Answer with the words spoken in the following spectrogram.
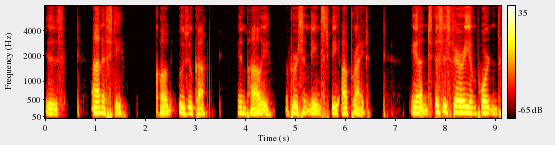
is honesty, called uzuka in Pali. A person needs to be upright. And this is very important.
